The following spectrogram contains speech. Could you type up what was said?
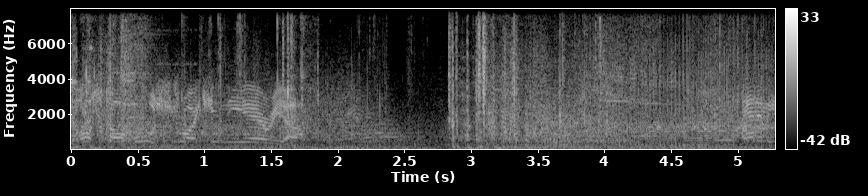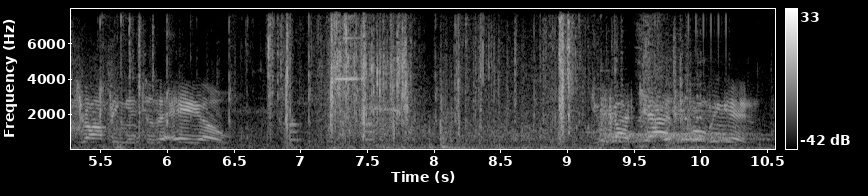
Hostile mortar strike in the area. Enemy dropping into the AO. You got gas moving in.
